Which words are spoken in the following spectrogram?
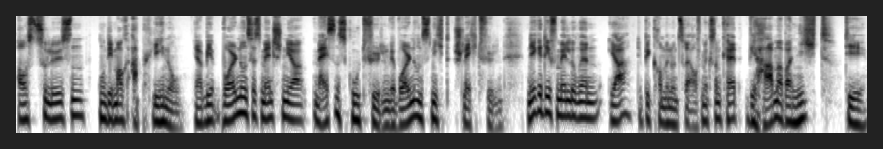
auszulösen und eben auch Ablehnung. Ja, wir wollen uns als Menschen ja meistens gut fühlen. Wir wollen uns nicht schlecht fühlen. Negativmeldungen, ja, die bekommen unsere Aufmerksamkeit. Wir haben aber nicht die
